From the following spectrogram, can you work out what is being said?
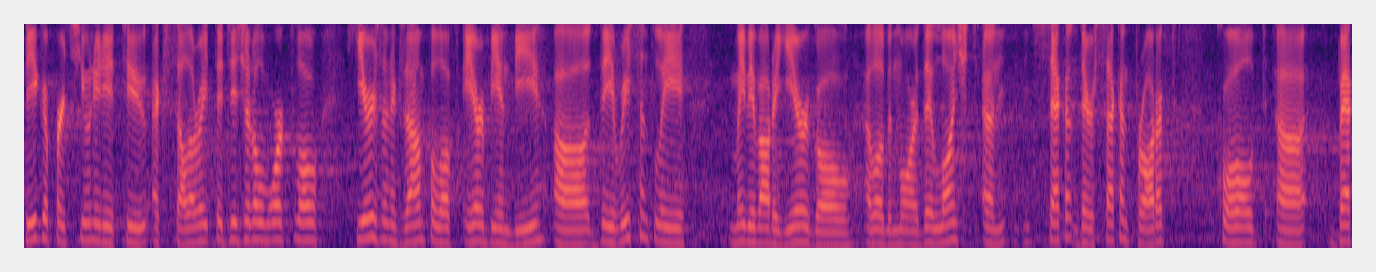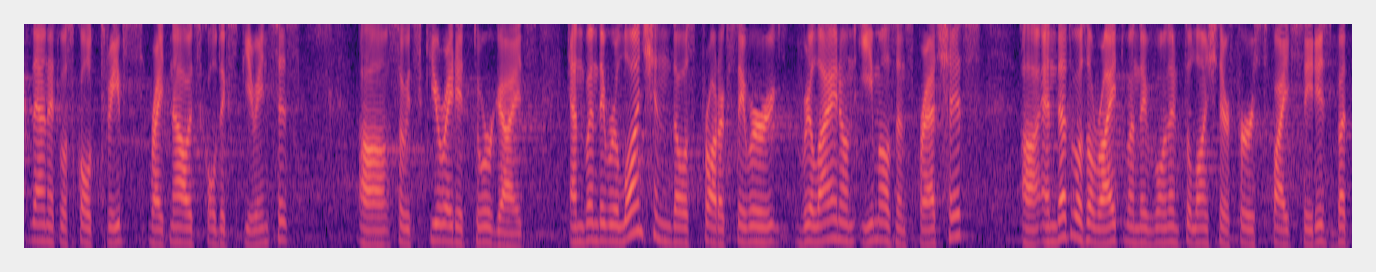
big opportunity to accelerate the digital workflow. Here's an example of Airbnb. Uh, they recently, maybe about a year ago, a little bit more, they launched second, their second product called, uh, back then it was called Trips, right now it's called Experiences. Uh, so it's curated tour guides. And when they were launching those products, they were relying on emails and spreadsheets. Uh, and that was all right when they wanted to launch their first five cities. But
